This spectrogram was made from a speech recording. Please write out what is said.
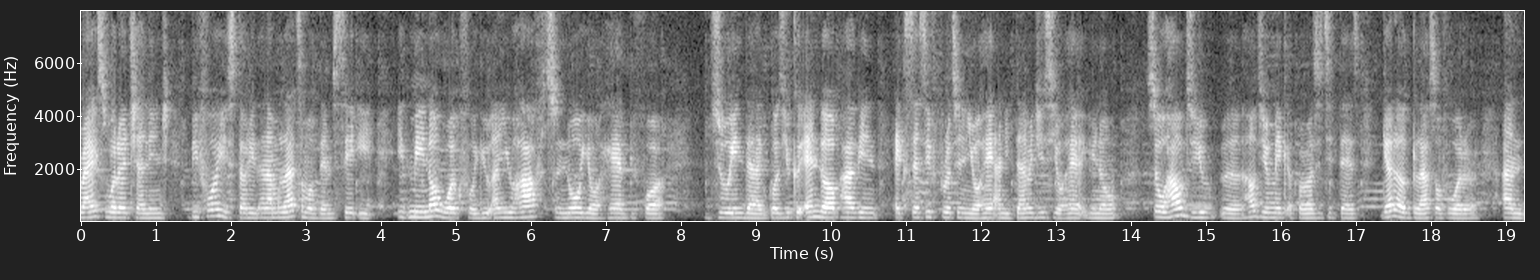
rice water challenge. Before you start it and i'm glad some of them say it it may not work for you and you have to know your hair before doing that because you could end up having excessive protein in your hair and it damages your hair you know? So how do you uh, how do you make a porosity test? Get a glass of water and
